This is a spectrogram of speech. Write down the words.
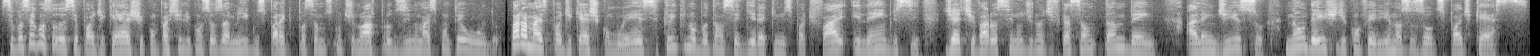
Se você gostou desse podcast, compartilhe com seus amigos para que possamos continuar produzindo mais conteúdo. Para mais podcasts como esse, clique no botão seguir aqui no Spotify e lembre-se de ativar o sino de notificação também. Além disso, não deixe de conferir nossos outros podcasts.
